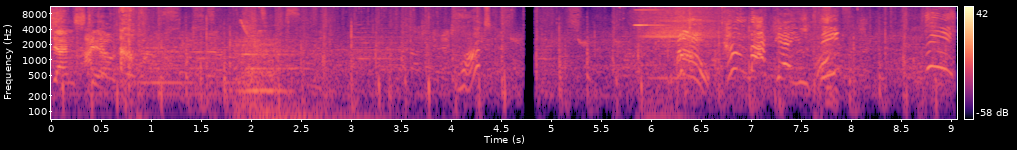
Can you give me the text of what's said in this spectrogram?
stand still. What? No! Come back here, you thief! Thief!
